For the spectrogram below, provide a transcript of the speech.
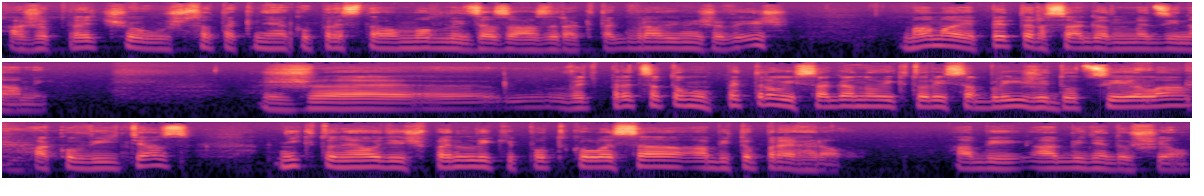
A že prečo už sa tak nejako prestávam modliť za zázrak. Tak vravím, že vieš, mama je Peter Sagan medzi nami. Že veď predsa tomu Petrovi Saganovi, ktorý sa blíži do cieľa ako víťaz, nikto nehodí špendlíky pod kolesa, aby to prehral. Aby, aby nedošiel.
